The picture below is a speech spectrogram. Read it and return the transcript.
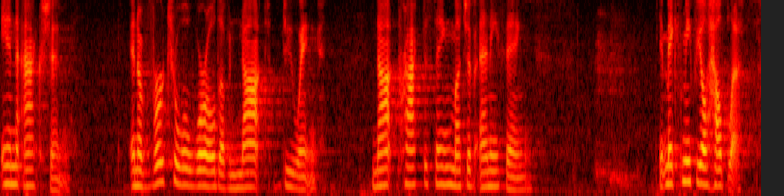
inaction in a virtual world of not doing, not practicing much of anything. It makes me feel helpless.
